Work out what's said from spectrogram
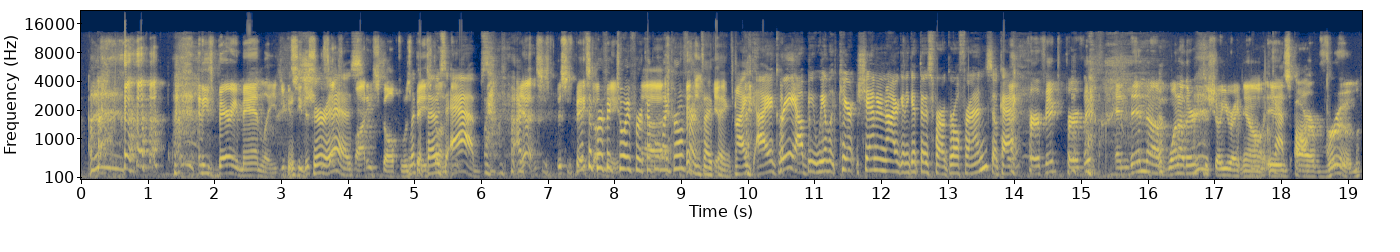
and he's very manly. You can see this, sure this is. body sculpt was Look based at those on abs. yeah, this is this is based. That's a perfect me. toy for a couple uh, of my uh, girlfriends. I think. I, I agree. I'll be. We have, Shannon and I are going to get those for our girlfriends. Okay. perfect, perfect. And then uh, one other to show you right now is our Vrum.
